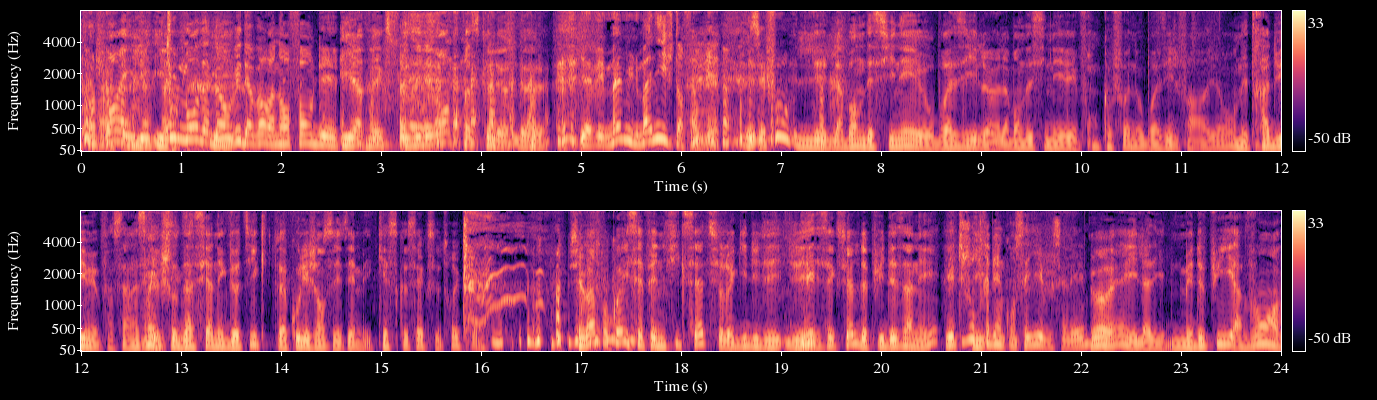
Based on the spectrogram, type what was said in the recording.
Franchement, il, est- il a, Tout le monde avait envie d'avoir un enfant gay. il a fait exploser les ventes parce que le, le- Il y avait même une manif d'enfants gays. C'est fou. les- la bande dessinée au Brésil, la bande dessinée francophone au Brésil, enfin, on est traduit, mais enfin, ça reste Oui, quelque chose d'assez anecdotique. Tout à coup, les gens se disaient, mais qu'est-ce que c'est que ce truc Je sais pas pourquoi il s'est fait une fixette sur le guide du, du est- sexuel depuis des années. Il est toujours Il- très bien conseillé, vous savez. Ouais, ouais, il a, mais depuis avant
